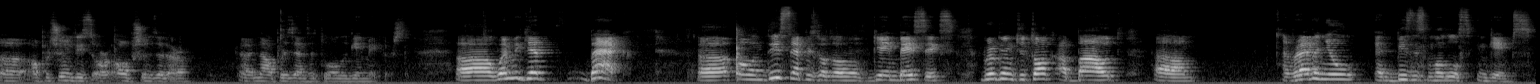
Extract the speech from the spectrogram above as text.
uh, opportunities or options that are uh, now presented to all the game makers. when we get back on this episode of Game Basics, we're going to talk about um, revenue and business models in games.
